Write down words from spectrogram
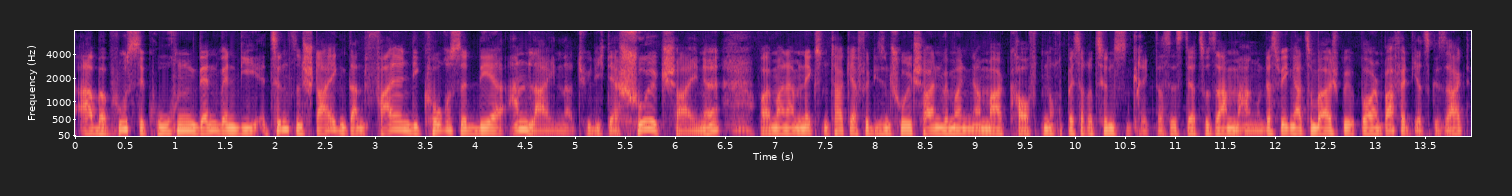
aber Pustekuchen, denn wenn die Zinsen steigen, dann fallen die Kurse der Anleihen natürlich, der Schuldscheine, weil man am nächsten Tag ja für diesen Schuldschein, wenn man ihn am Markt kauft, noch bessere Zinsen kriegt. Das ist der Zusammenhang. Und deswegen hat zum Beispiel Warren Buffett jetzt gesagt,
